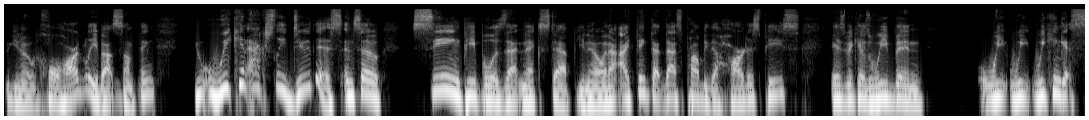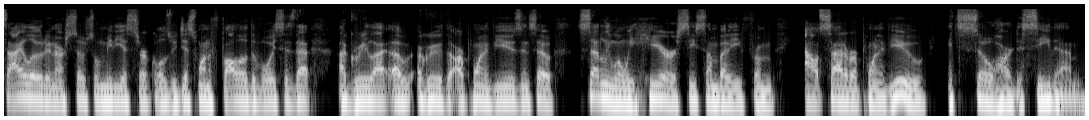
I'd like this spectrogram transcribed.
you know, wholeheartedly about something. You, we can actually do this. And so seeing people is that next step, you know, and I think that that's probably the hardest piece is because we've been we we we can get siloed in our social media circles. We just want to follow the voices that agree uh, agree with our point of views, and so suddenly when we hear or see somebody from outside of our point of view, it's so hard to see them.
